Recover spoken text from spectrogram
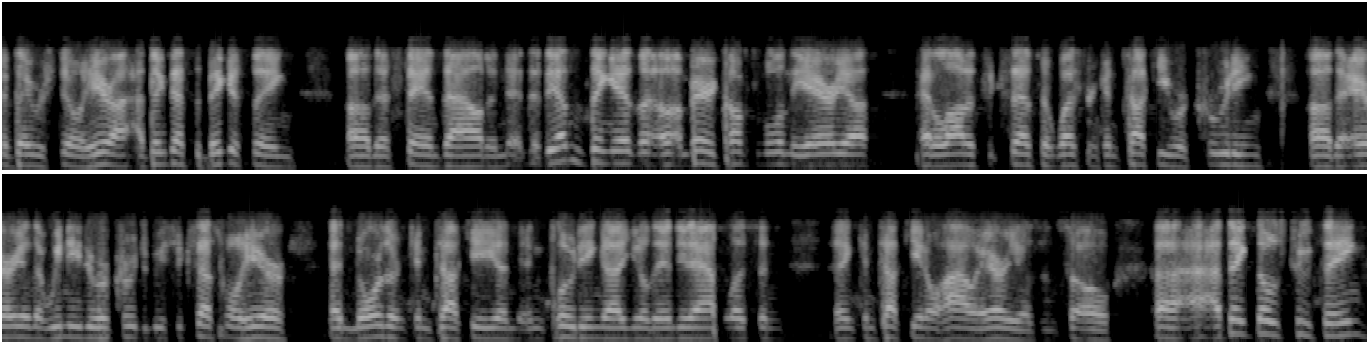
if they were still here. I, I think that's the biggest thing uh, that stands out. And the other thing is, uh, I'm very comfortable in the area. Had a lot of success at Western Kentucky recruiting uh, the area that we need to recruit to be successful here at Northern Kentucky, and including uh, you know the Indianapolis and and Kentucky and Ohio areas. And so uh, I think those two things,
